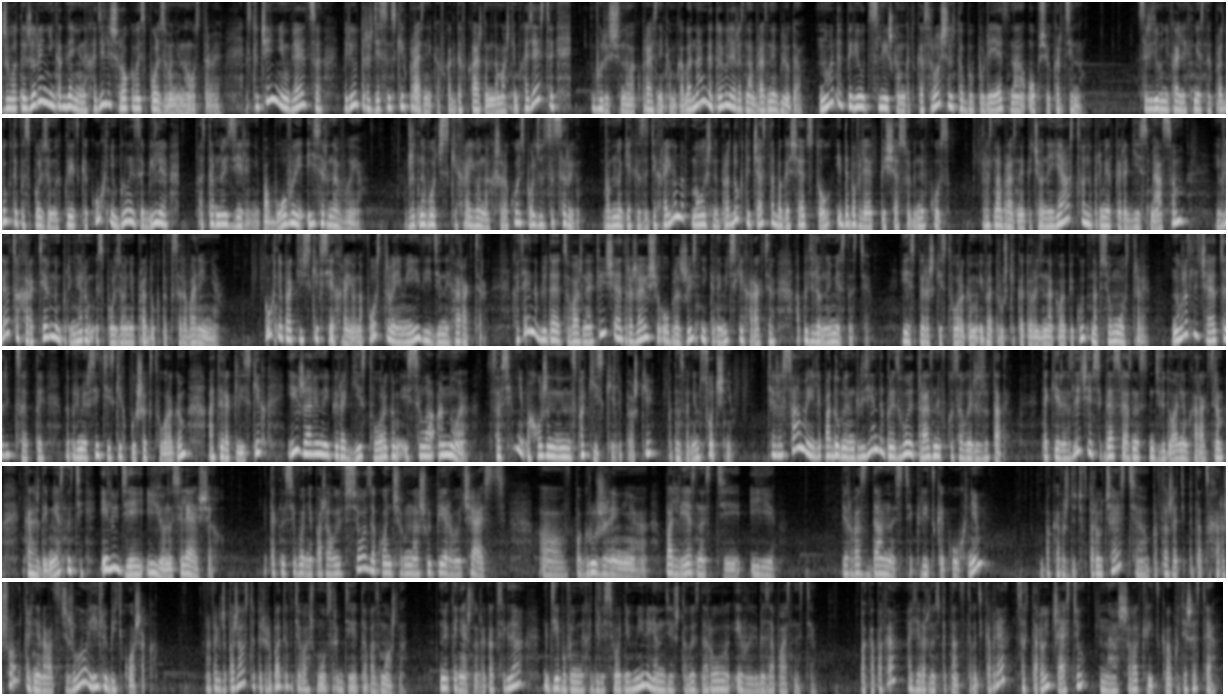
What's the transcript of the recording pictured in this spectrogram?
Животные жиры никогда не находили широкого использования на острове. Исключением является период рождественских праздников, когда в каждом домашнем хозяйстве выращенного к праздникам кабана готовили разнообразные блюда. Но этот период слишком краткосрочен, чтобы повлиять на общую картину. Среди уникальных местных продуктов, используемых в критской кухне, было изобилие островной зелени, бобовые и зерновые. В животноводческих районах широко используются сыры. Во многих из этих районов молочные продукты часто обогащают стол и добавляют в пищу особенный вкус – Разнообразные печеные яства, например, пироги с мясом, являются характерным примером использования продуктов сыроварения. Кухня практически всех районов острова имеет единый характер, хотя и наблюдаются важные отличия, отражающие образ жизни и экономический характер определенной местности. Есть пирожки с творогом и ватрушки, которые одинаково пекут на всем острове. Но различаются рецепты, например, сетийских пышек с творогом, от ираклийских и жареные пироги с творогом из села Аноя, совсем не похожие на сфакийские лепешки под названием сочни. Те же самые или подобные ингредиенты производят разные вкусовые результаты. Такие различия всегда связаны с индивидуальным характером каждой местности и людей, ее населяющих. Итак, на сегодня, пожалуй, все. Закончим нашу первую часть э, в погружение полезности и первозданности критской кухни. Пока вы ждете вторую часть, э, продолжайте питаться хорошо, тренироваться тяжело и любить кошек. А также, пожалуйста, перерабатывайте ваш мусор, где это возможно. Ну и, конечно же, как всегда, где бы вы ни находились сегодня в мире, я надеюсь, что вы здоровы и вы в безопасности. Пока-пока, а я вернусь 15 декабря со второй частью нашего критского путешествия.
